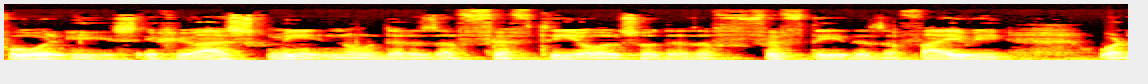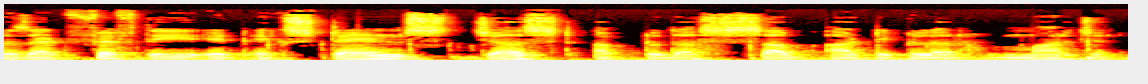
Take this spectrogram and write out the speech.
four e's. If you ask me no there is a fifth e also. There's a fifth e there's a five e. What is that fifth e? It extends just up to the subarticular margin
